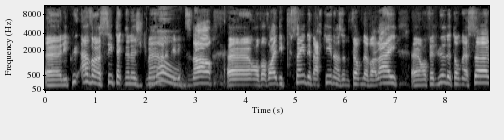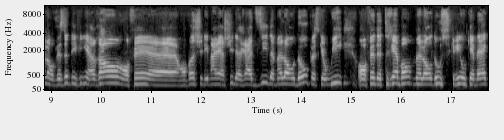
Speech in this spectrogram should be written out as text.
euh, les plus avancées technologiquement en Wow. Amérique du Nord. Euh, on va voir des poussins débarquer dans une ferme de volaille. Euh, on fait de l'huile de tournesol, on visite des vignerons, on fait, euh, on va chez les maraîchers de radis, de melon d'eau, parce que oui, on fait de très bons melons d'eau sucrés au Québec.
